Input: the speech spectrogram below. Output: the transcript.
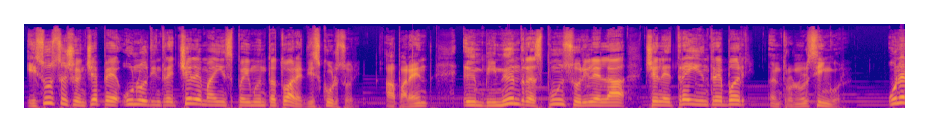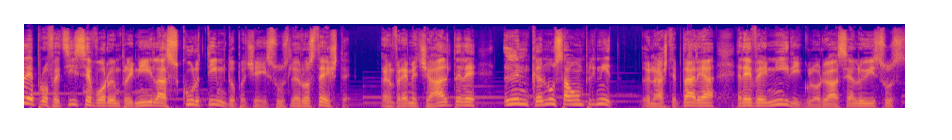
Isus își începe unul dintre cele mai înspăimântătoare discursuri, aparent îmbinând răspunsurile la cele trei întrebări într-unul singur. Unele profeții se vor împlini la scurt timp după ce Isus le rostește, în vreme ce altele încă nu s-au împlinit, în așteptarea revenirii glorioase a lui Isus.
